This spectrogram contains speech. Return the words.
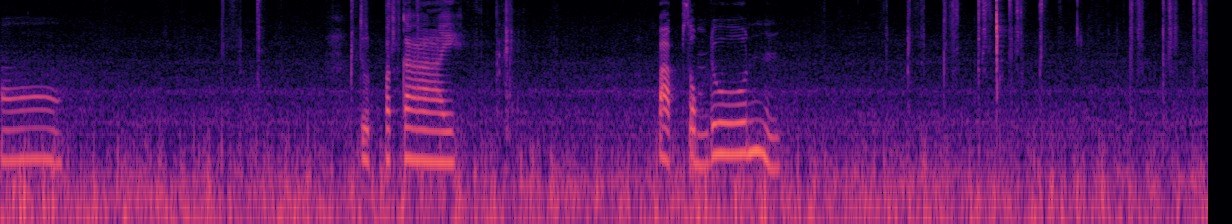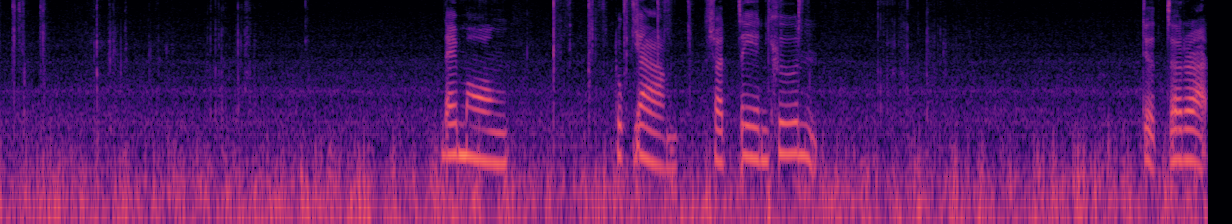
อ๋อจุดประกาย ปรับสมดุล ได้มองทุกอย่างชัดเจนขึ้น เจิดจรัส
